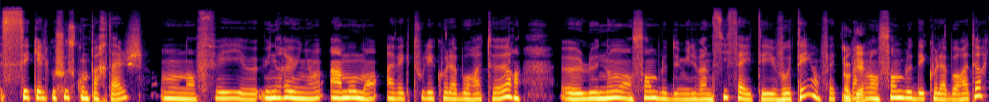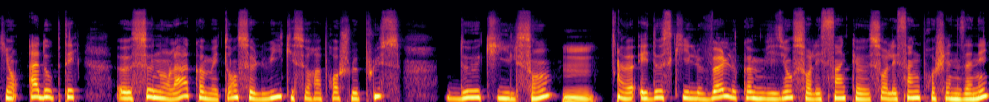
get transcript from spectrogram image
c'est quelque chose qu'on partage. On en fait euh, une réunion, un moment avec tous les collaborateurs. le nom Ensemble 2026 a été voté en fait par l'ensemble des collaborateurs qui ont adopté ce nom-là comme étant celui qui se rapproche le plus de qui ils sont hmm. et de ce qu'ils veulent comme vision sur les cinq, sur les cinq prochaines années.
